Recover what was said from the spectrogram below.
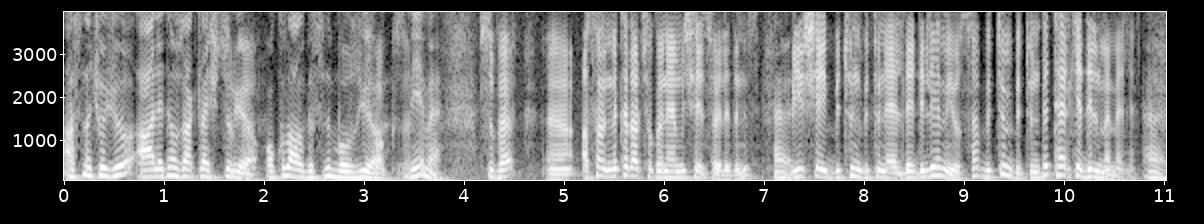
aslında çocuğu aileden uzaklaştırıyor. Süper. Okul algısını bozuyor. Çok güzel. Değil mi? Süper. Ee, aslında ne kadar çok önemli şey söylediniz. Evet. Bir şey bütün bütün elde edilemiyorsa bütün bütün de terk edilmemeli. Evet.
